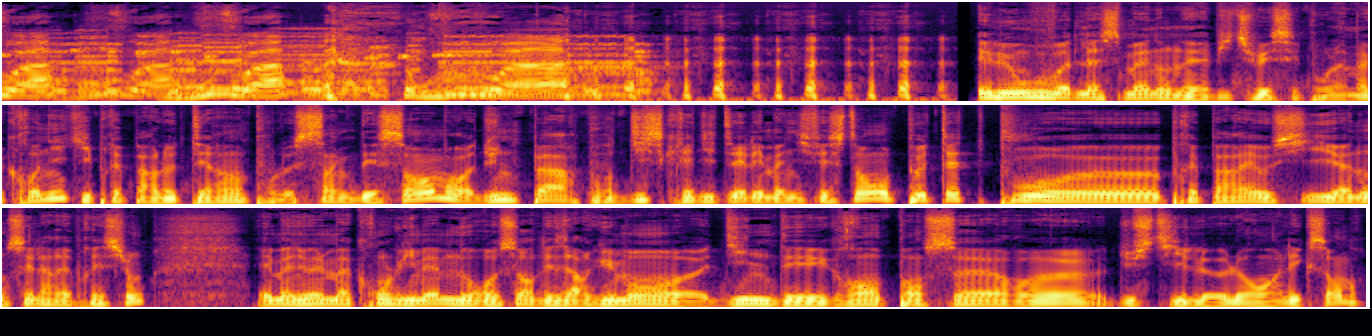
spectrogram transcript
Vous voit, vous voit, vous voit, vous voit. Et le On vous voit de la semaine, on est habitué, c'est pour la Macronie qui prépare le terrain pour le 5 décembre. D'une part pour discréditer les manifestants, peut-être pour euh, préparer aussi et annoncer la répression. Emmanuel Macron lui-même nous ressort des arguments euh, dignes des grands penseurs euh, du style Laurent Alexandre.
